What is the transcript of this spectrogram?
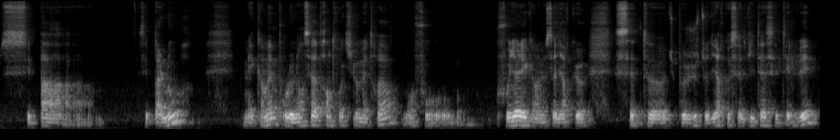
c'est pas, lourd, mais quand même pour le lancer à 33 km/h, bon, faut, faut y aller quand même. C'est-à-dire que euh, tu peux juste dire que cette vitesse est élevée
